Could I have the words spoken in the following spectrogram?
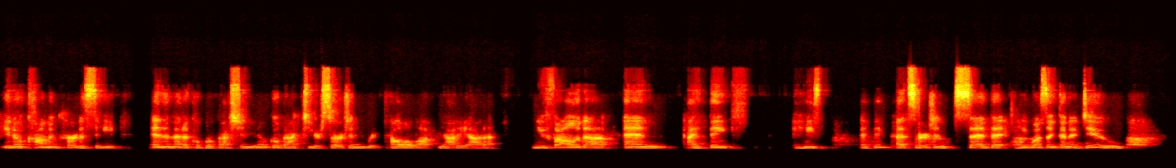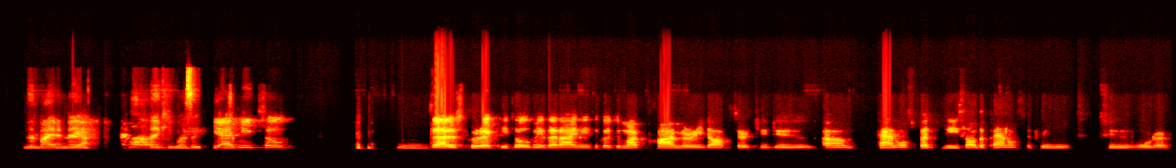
you know common courtesy in the medical profession you know go back to your surgeon follow up yada yada you followed up and I think he's I think that surgeon said that he wasn't going to do the vitamin yeah like he wasn't yeah he told that is correct. He told me that I need to go to my primary doctor to do um, panels, but these are the panels that we need to order.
